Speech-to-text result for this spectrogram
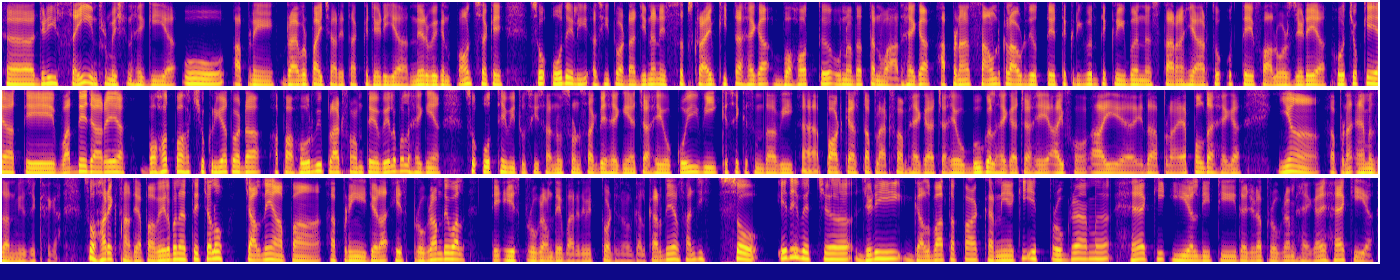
ਜਿਹੜੀ ਸਹੀ ਇਨਫੋਰਮੇਸ਼ਨ ਹੈਗੀ ਆ, ਉਹ ਆਪਣੇ ਡਰਾਈਵਰ ਭਾਈਚਾਰੇ ਤੱਕ ਜਿਹੜੀ ਆ ਨਿਰਵਿਘਨ ਪਹੁੰਚ ਸਕੇ। ਸੋ ਉਹਦੇ ਲਈ ਅਸੀਂ ਤੁਹਾਡਾ ਜਿਨ੍ਹਾਂ ਨੇ ਸਬਸਕ੍ਰਾਈਬ ਕੀਤਾ ਹੈਗਾ, ਬਹੁਤ ਉਹਨਾਂ ਦਾ ਧੰਨਵਾਦ ਹੈਗਾ। ਆਪਣਾ ਸਾਊਂਡ ਕਲਾਉਡ ਦੇ ਉੱਤੇ ਤਕਰੀਬਨ ਤਕਰੀਬਨ 17000 ਤੋਂ ਉੱਤੇ ਫਾਲੋਅਰਸ ਜਿਹੜੇ ਆ, ਹੋ ਚੁੱਕੇ ਆ ਤੇ ਵਧਦੇ ਜਾ ਰਹੇ ਆ। ਬਹੁਤ ਬਹੁਤ ਸ਼ੁਕਰੀਆ ਤੁਹਾਡਾ। ਆਪਾਂ ਹੋਰ ਵੀ ਪਲੇਟਫਾਰਮ ਤੇ ਅਵੇਲੇਬਲ ਹੈਗੇ ਆ, ਸੋ ਉੱਥੇ ਵੀ ਤੁਸੀਂ ਸਾਨੂੰ ਸੁਣ ਸਕਦੇ ਹੈਗੇ ਆ, ਚਾਹੇ ਉਹ ਕੋਈ ਵੀ ਕਿਸੇ ਕਿਸਮ ਦਾ ਵੀ ਪੋਡਕਾਸਟ ਦਾ ਪਲੇਟਫਾਰਮ ਹੈਗਾ, ਚਾਹੇ ਉਹ ਗੂਗਲ ਹੈਗਾ, ਚਾਹੇ ਆਈਫੋਨ ਆਈ ਇਹਦਾ ਆਪਣਾ ਐਪਲ ਦਾ ਹੈਗਾ, ਜਾਂ ਆਪਣਾ Amazon Music ਹੈਗਾ। ਸੋ ਹਰ ਇੱਕ ਥਾਂ ਤੇ ਆਪਾਂ ਅਵੇਲੇਬਲ ਹੈ ਤੇ ਚਲੋ, ਚੱਲਦੇ ਆ ਆਪਾਂ ਆਪਣੀ ਜਿਹੜਾ ਇਸ ਪ੍ਰੋਗਰਾਮ ਦੇ ਵੱਲ। ਤੇ ਇਸ ਪ੍ਰੋਗਰਾਮ ਦੇ ਬਾਰੇ ਦੇ ਵਿੱਚ ਤੁਹਾਡੇ ਨਾਲ ਗੱਲ ਕਰਦੇ ਆ ਸਾਂਝੀ। ਸੋ ਇਹਦੇ ਵਿੱਚ ਜਿਹੜੀ ਗੱਲਬਾਤ ਆਪਾਂ ਕਰਨੀ ਹੈ ਕਿ ਇਹ ਪ੍ਰੋਗਰਾਮ ਹੈ ਕਿ ELDT ਦਾ ਜਿਹੜਾ ਪ੍ਰੋਗਰਾਮ ਹੈਗਾ, ਇਹ ਹੈ ਕੀ ਆ?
